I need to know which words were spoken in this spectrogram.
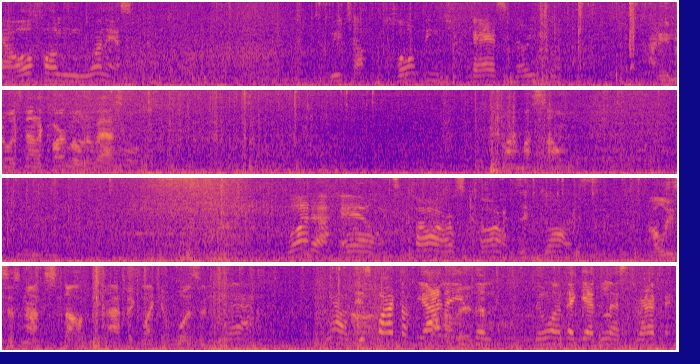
Yeah. We are all following one answer, which I'm hoping to pass very soon. How do you know it's not a carload of assholes? Armação. What the hell? It's cars, cars, and cars. At least it's not stopped traffic like it wasn't. Yeah. Well, this uh, part of the island is the, the one that gets less traffic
